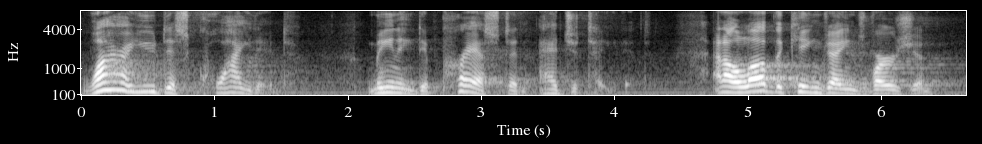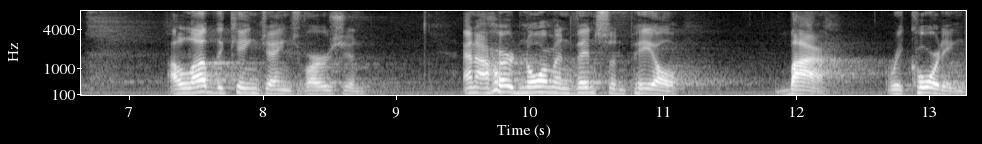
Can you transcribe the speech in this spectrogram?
Why are you disquieted, meaning depressed and agitated? And I love the King James Version. I love the King James Version. And I heard Norman Vincent Peale, by recording,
